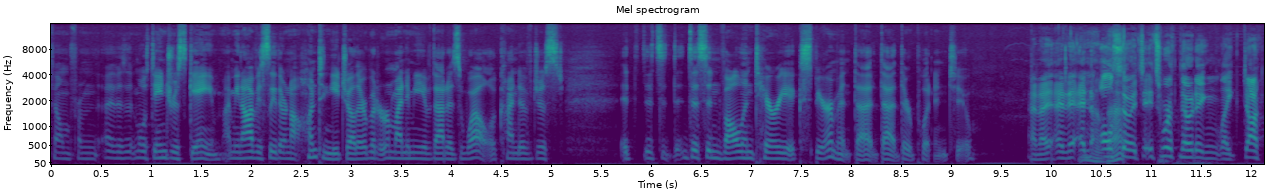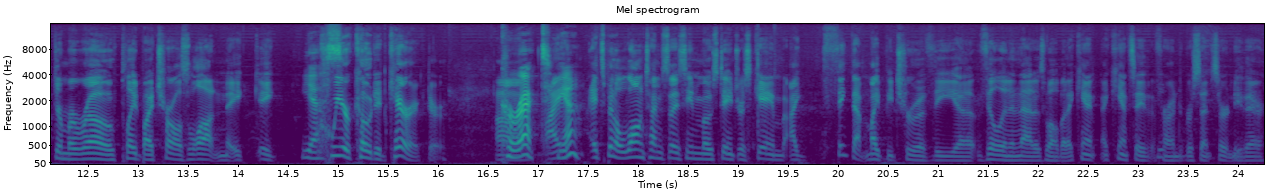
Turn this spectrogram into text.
film from? Uh, is it Most Dangerous Game? I mean, obviously they're not hunting each other, but it reminded me of that as well. It kind of just it, it's this involuntary experiment that that they're put into. And I and, and also that- it's it's worth noting like Dr. Moreau, played by Charles Laughton, a, a Yes. queer coded character. Um, Correct, I, yeah. It's been a long time since I've seen Most Dangerous Game. I think that might be true of the uh, villain in that as well, but I can't I can't say that for 100 percent certainty there.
